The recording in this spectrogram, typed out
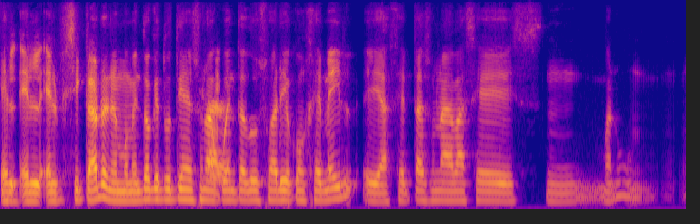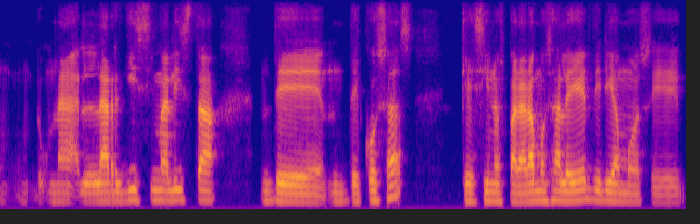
El, el, el, sí, claro, en el momento que tú tienes una claro. cuenta de usuario con Gmail, eh, aceptas una base, mm, bueno, un, una larguísima lista de, de, cosas que si nos paráramos a leer diríamos, eh,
